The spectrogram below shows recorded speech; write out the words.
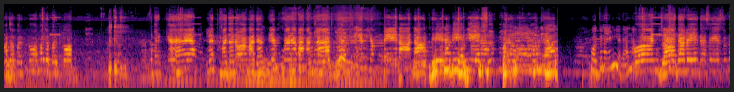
మద పర్కో మద పర్కో పర్కః యన్మదనో మదవ్యం పరమమన్నాభ్యం మేనానాథేన బిహ్యేన పరమో ఓం జాతవేదసే సున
